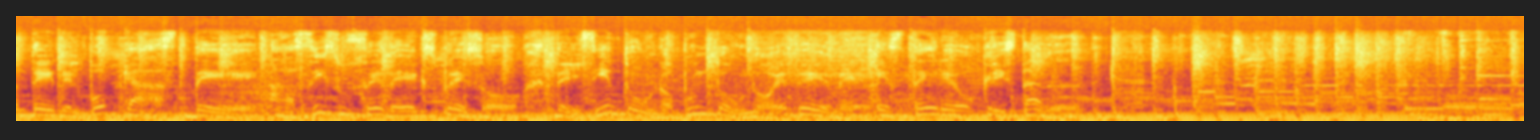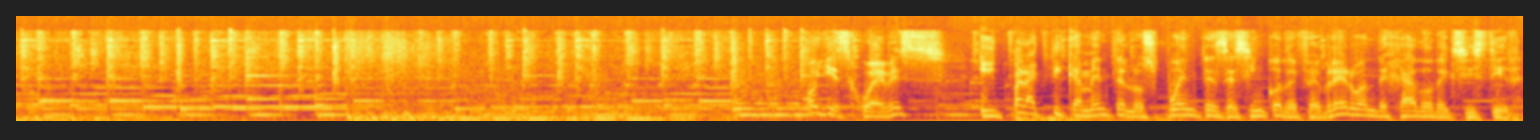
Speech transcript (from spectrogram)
adelante en el podcast de Así sucede expreso del 101.1 FM Estéreo Cristal. Hoy es jueves y prácticamente los puentes de 5 de febrero han dejado de existir.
